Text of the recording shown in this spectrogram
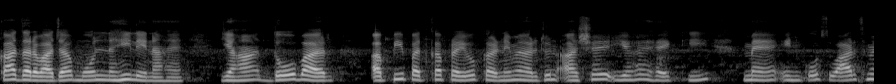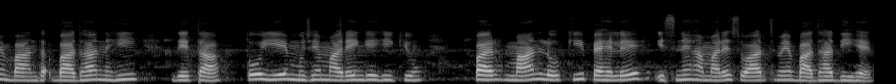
का दरवाज़ा मोल नहीं लेना है। यहाँ दो बार अपी पद का प्रयोग करने में अर्जुन आशय यह है कि मैं इनको स्वार्थ में बाँध, बाधा नहीं देता तो ये मुझे मारेंगे ही क्यों? पर मान लो कि पहले इसने हमारे स्वार्थ में बाधा दी है।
